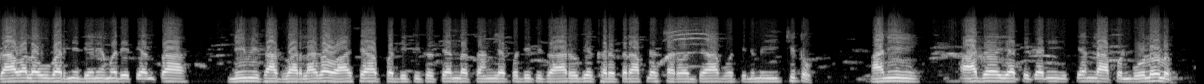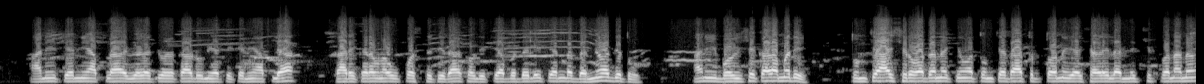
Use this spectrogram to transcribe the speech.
गावाला उभारणी देण्यामध्ये त्यांचा नेहमीच हातभार लागावा अशा पद्धतीचं त्यांना चांगल्या पद्धतीचं आरोग्य खरं तर आपल्या सर्वांच्या वतीने मी इच्छितो. आणि आज या ठिकाणी त्यांना आपण बोलवलं आणि त्यांनी आपला वेळात वेळ काढून या ठिकाणी आपल्या कार्यक्रमाला उपस्थिती दाखवली त्याबद्दलही त्यांना धन्यवाद देतो. आणि भविष्य काळामध्ये तुमच्या आशीर्वादानं किंवा तुमच्या दातृत्वानं या शाळेला निश्चितपणानं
